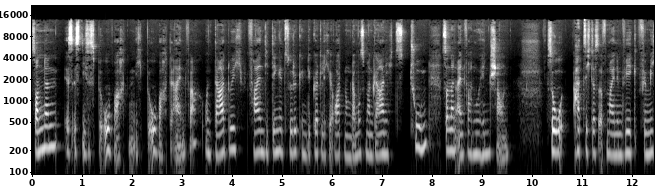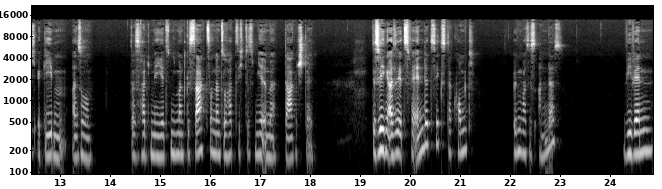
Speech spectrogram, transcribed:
sondern es ist dieses Beobachten. Ich beobachte einfach und dadurch fallen die Dinge zurück in die göttliche Ordnung. Da muss man gar nichts tun, sondern einfach nur hinschauen. So hat sich das auf meinem Weg für mich ergeben. Also das hat mir jetzt niemand gesagt, sondern so hat sich das mir immer dargestellt. Deswegen, also jetzt verändert sich's, da kommt irgendwas ist anders. Wie wenn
